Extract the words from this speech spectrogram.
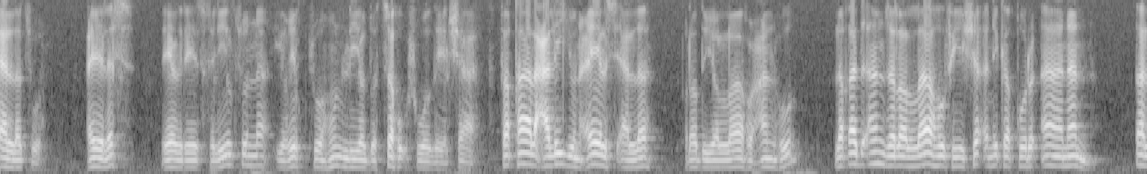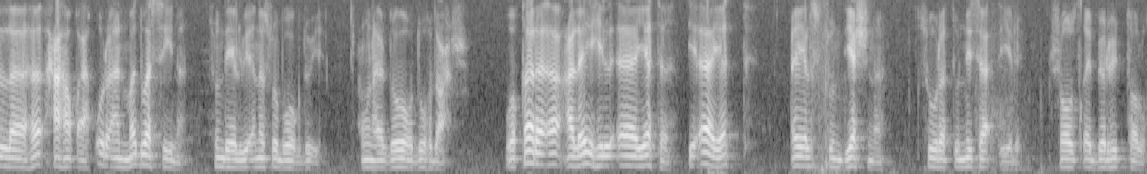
ألا تو عيلس. ديل ريز خليل سنة يغلق توهن ليل دو تسهو شوال ديل شاة. فقال علي عيل سأله رضي الله عنه لقد أنزل الله في شأنك قرآنا الله حقق قرآن مدوسينا. سنديل بأنا سبوك دوي حون هر دوغ دحش وقرأ عليه الآية. آية عيل سنديشنا. سورة النساء ديري. شوز غير طلق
